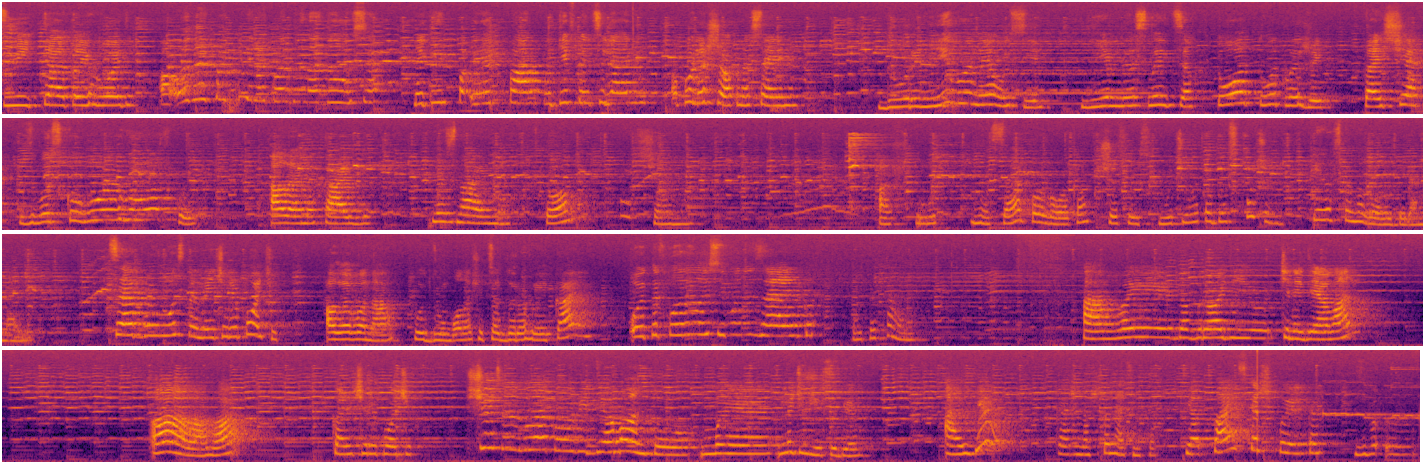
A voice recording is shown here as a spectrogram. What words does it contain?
Сміття та й годі. А один папір, як он ти надувся. Який як пар, який в канцелярії, а поляшок на сеймі. Дурні вони усі. Їм не сниться, хто тут лежить, та ще з восковою головкою. Але нехай. Ми знаємо, хто і що ми. Аж тут несе болото, що слискучого та блискучого, і настановили біля неї. Це був густиний черепочок. Але вона подумала, що це дорогий камінь. Ой, ти вклонилась йому низенько. Питає. А ви, добродію, чи не діамант? Ага, каже черепочок. Щось недалеко від діаманту. Ми не чужі собі. А я, тонесенька, я панська шпилька.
